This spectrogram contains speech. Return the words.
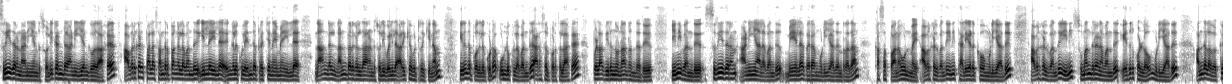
ஸ்ரீதரன் அணி என்று சொல்லி ரெண்டு அணி இயங்குவதாக அவர்கள் பல சந்தர்ப்பங்களில் வந்து இல்லை இல்லை எங்களுக்குள்ள எந்த பிரச்சனையுமே இல்லை நாங்கள் நண்பர்கள் தான் என்று சொல்லி வெளியில் அறிக்கை விட்டிருக்கினோம். இருந்த போதிலும் கூட உள்ளுக்குள்ளே வந்து அரசல் புறத்தலாக பிளவு இருந்தோன்னா இருந்தது. இனி வந்து ஸ்ரீதரன் அணியால் வந்து மேலே வர முடியாதுன்றதான் கசப்பான உண்மை. அவர்கள் வந்து இனி தலையெடுக்கவும் முடியாது. அவர்கள் வந்து இனி சுமந்திரனை வந்து எதிர்கொள்ளவும் முடியாது. அந்த அளவுக்கு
